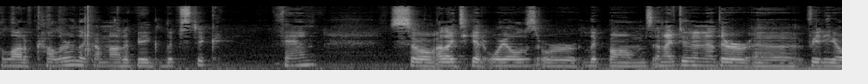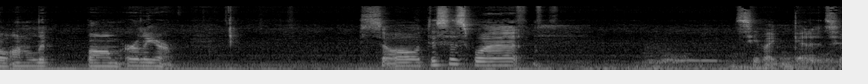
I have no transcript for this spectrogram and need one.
a lot of color, like I'm not a big lipstick fan. So I like to get oils or lip balms, and I did another uh, video on lip balm earlier. So this is what, let's see if I can get it to.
